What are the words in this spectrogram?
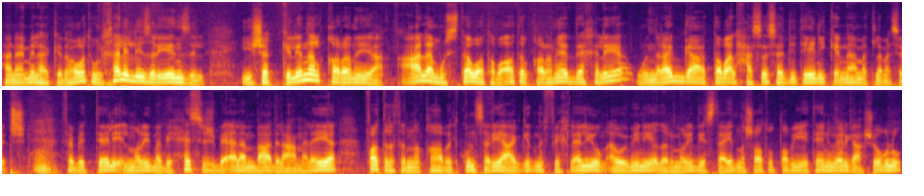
هنعملها كده أهوت ونخلي الليزر ينزل يشكل لنا القرنية على مستوى طبقات القرنية الداخلية ونرجع الطبقة الحساسة دي تاني كأنها ما اتلمستش. فبالتالي المريض ما بيحسش بألم بعد العملية. فترة النقاهة بتكون سريعة جدا في خلال يوم أو يومين يقدر المريض يستعيد نشاطه الطبيعي تاني ويرجع شغله.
